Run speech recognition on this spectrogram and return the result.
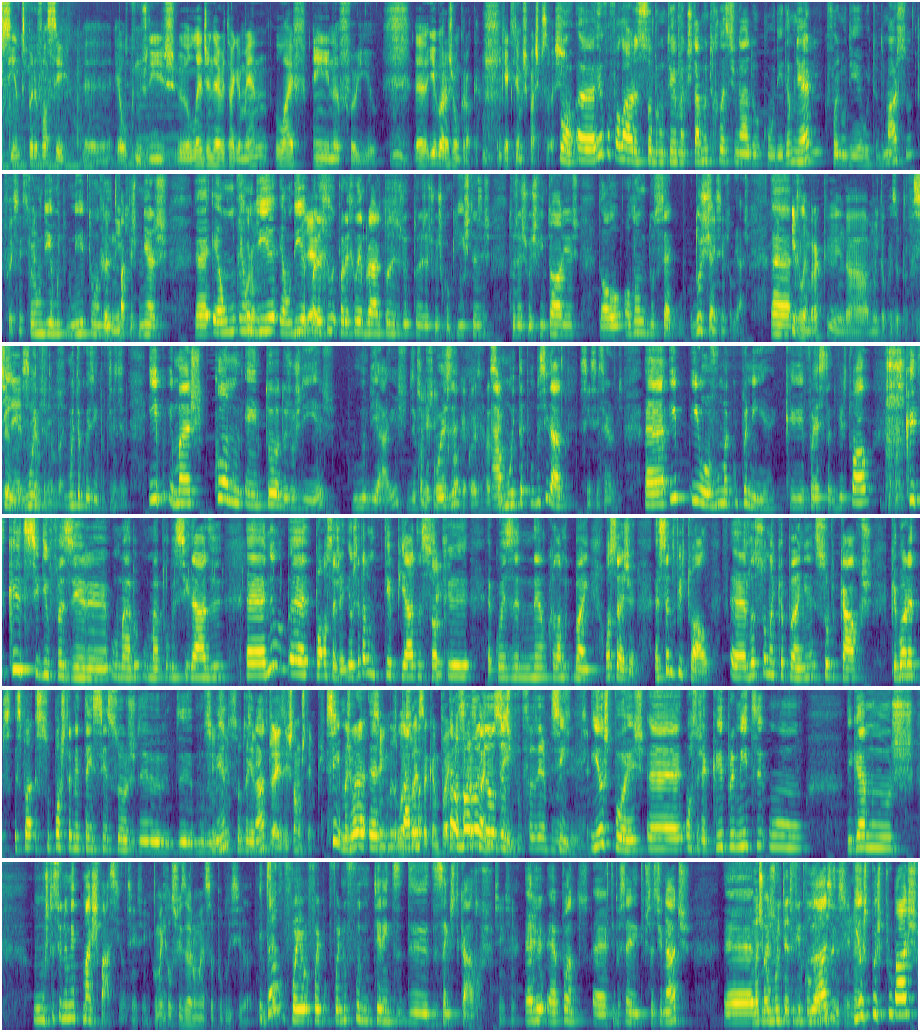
suficiente para você. Eh, é o que nos diz eh, Legendary Tiger Man, Life Ain't Enough for You. Eh, e agora, João Croca, o que é que temos para as pessoas? Bom, eh, eu vou falar sobre um tema que está muito relacionado com o Dia da Mulher, que foi no dia 8 de março. Foi sim, Foi um dia muito bonito, onde Foi de bonito. facto as mulheres. é, um, é um dia, é um dia para, mulheres. para relembrar todas, as- todas as suas conquistas, todas as suas vitórias ao, ao longo do século, dos Sim, séculos, sim. aliás. Eh, E relembrar que ainda há muita coisa para fazer Sim, nesse muita, também. muita coisinha para fazer. E, mas, como em todos os dias mundiais de qualquer, sim, coisa, qualquer coisa, há há sempre. muita publicidade. Sim, sim. Certo? Ah, e, e houve uma companhia que foi a stand virtual que, que decidiu fazer eh, uma, uma publicidade. ah, não, ah, pá, ou seja, eles tentaram meter piada, só que a coisa não correu lá muito bem. Ou seja, a stand virtual ah, lançou uma campanha sobre carros que agora supo- supostamente têm sensores de, de movimento, se eu estou Sim, enganado. Já existe há uns tempos. Sim, mas agora. eh, Sim, mas lançou essa campanha. estava uma forma deles- sim. fazerem Sim. publicidade. E eles depois, eh, ou seja, que permite um, digamos, um estacionamento mais fácil. Sim, sim. Como é que eles fizeram essa publicidade? Então, foi, foi, foi no fundo meterem de, de desenhos de carros, Sim, sim. a, a, ponto, a, tipo, a serem tipo, estacionados, eh, Mas com muita dificuldade de estacionar. E eles depois por baixo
